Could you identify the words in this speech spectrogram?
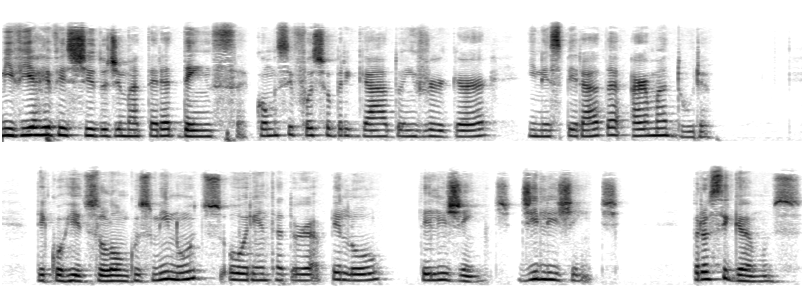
me via revestido de matéria densa, como se fosse obrigado a envergar inesperada armadura. Decorridos longos minutos, o orientador apelou, diligente, diligente. Prossigamos.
